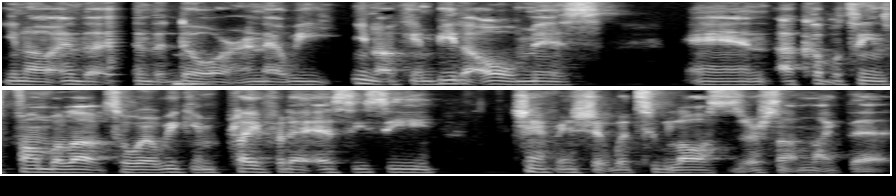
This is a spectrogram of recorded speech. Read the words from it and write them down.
you know, in the in the door and that we, you know, can beat the Ole Miss and a couple teams fumble up to where we can play for that SEC championship with two losses or something like that.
